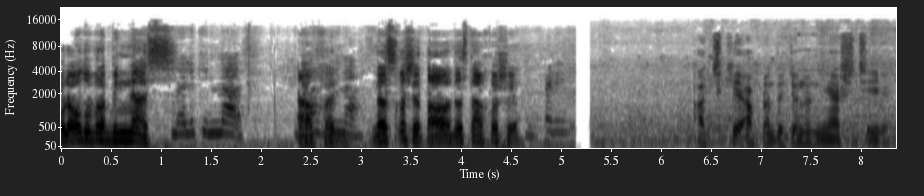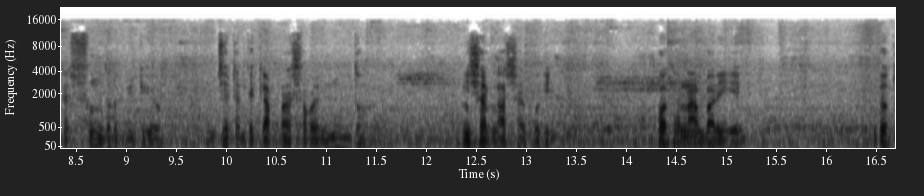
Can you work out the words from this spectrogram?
قل أعوذ برب الناس ملك الناس عفوا إله الناس دس خشي طاو دس تان خشي আজকে আপনাদের জন্য নিয়ে আসছি একটা সুন্দর ভিডিও যেটা দেখলে আপনারা সবাই মুগ্ধ হবেন ইনশাল্লাহ আশা করি কথা না বাড়িয়ে যত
